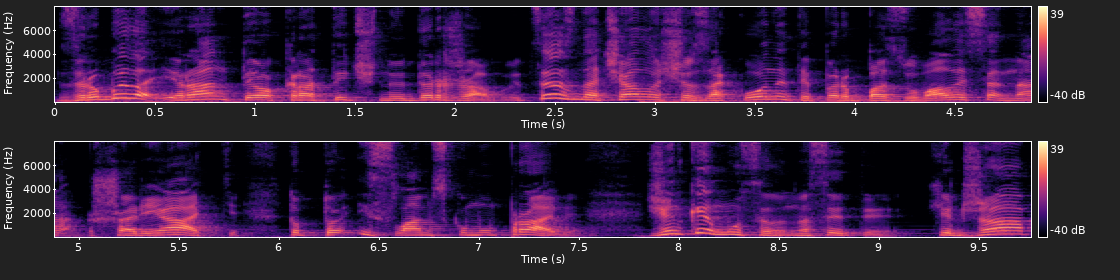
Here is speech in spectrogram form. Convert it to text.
зробила Іран теократичною державою. Це означало, що закони тепер базувалися на шаріаті, тобто ісламському праві. Жінки мусили носити хіджаб,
